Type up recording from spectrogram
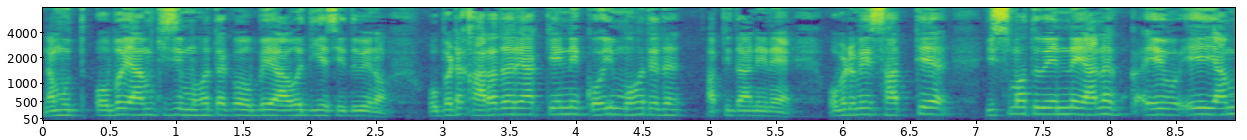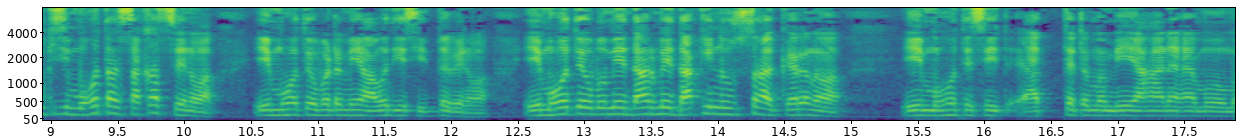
නමුත් ඔබ යම්කිසි මොහතක ඔබේ අවදිය සිදු වෙනවා. ඔබට කරදරයක් එන්නේ කොයි මොහොතේද අපි දන්නේ නැහැ. ඔබට මේ සත්‍ය ඉස්මතු වෙන්න යන ඒ යම්කිසි මොහතක් සකස් වෙනවා. ඒ මොහොතේ ඔබට මේ අවදිය සිද්ධ වෙනවා. ඒ මොහොතේ ඔබ මේ ධර්මයේ දකින්න උත්සාහ කරනවා. ඒ මොහොතේ සිට ඇත්තටම මේ අහන හැමෝම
